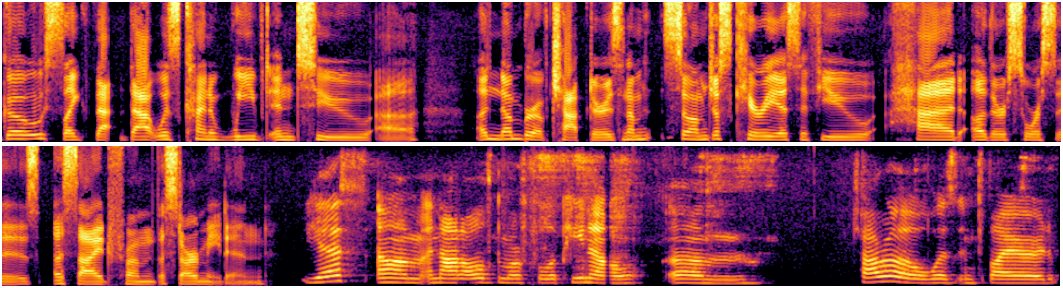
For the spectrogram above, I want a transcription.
ghosts like that that was kind of weaved into uh, a number of chapters and I'm so I'm just curious if you had other sources aside from the Star Maiden. Yes, um, and not all of them are Filipino. Um, Charo was inspired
